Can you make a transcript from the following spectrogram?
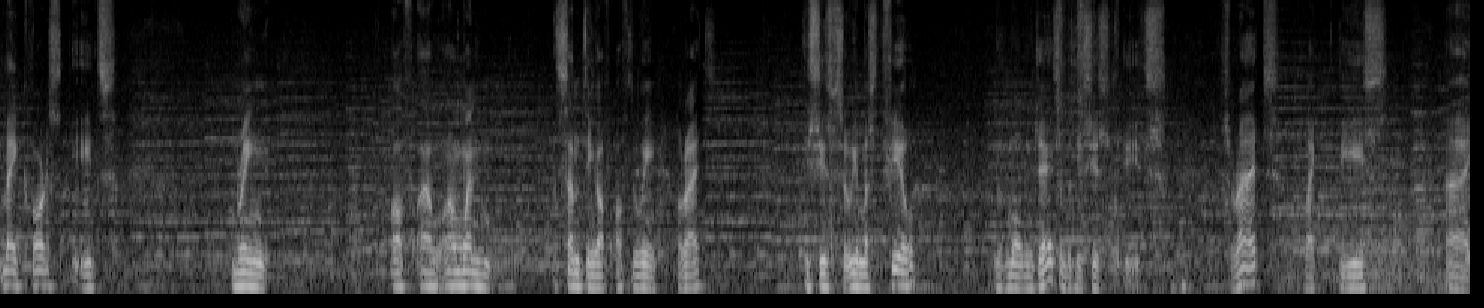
make force it's bring off uh, on one something of, of the wing all right this is we must feel with molding injection but this is it's it's right. Like this uh,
